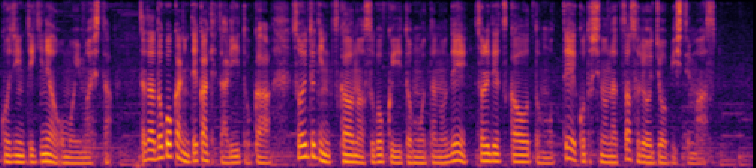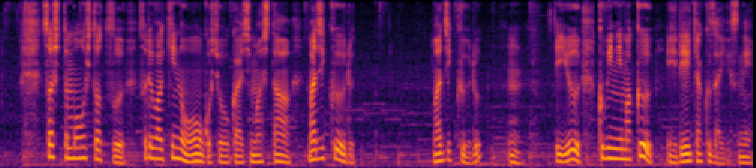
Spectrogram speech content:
個人的には思いました。ただどこかに出かけたりとか、そういう時に使うのはすごくいいと思ったので、それで使おうと思って、今年の夏はそれを常備してます。そしてもう一つ、それは昨日ご紹介しました、マジクール。マジクール？うん。っていう首に巻く、え、冷却剤ですね。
